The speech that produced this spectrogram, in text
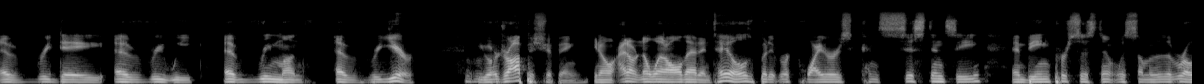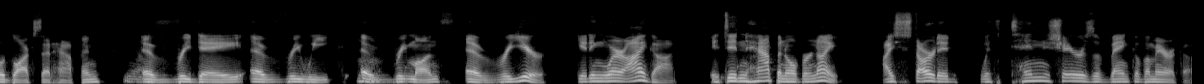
every day, every week, every month, every year. Mm-hmm. Your drop is shipping. You know, I don't know what all that entails, but it requires consistency and being persistent with some of the roadblocks that happen yeah. every day, every week, mm-hmm. every month, every year. Getting where I got. It didn't happen overnight. I started with 10 shares of Bank of America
